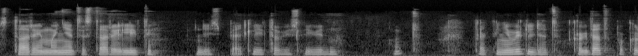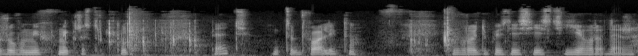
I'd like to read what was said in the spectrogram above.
старые монеты, старые литы. Здесь 5 литов, если видно. Вот. Так они выглядят. Когда-то покажу вам их микроструктуру. 5. Это 2 лита. И вроде бы здесь есть евро даже.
